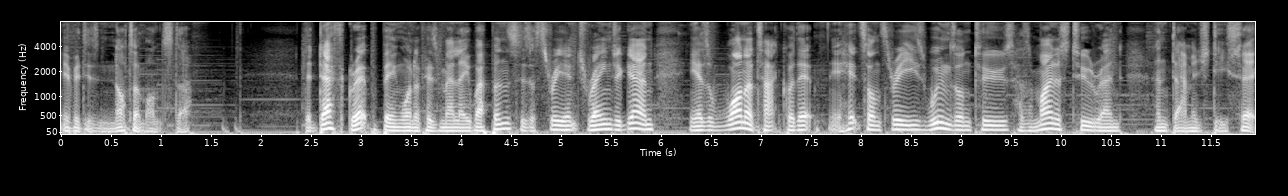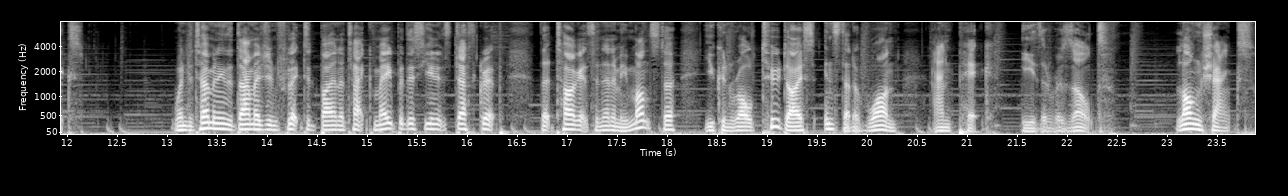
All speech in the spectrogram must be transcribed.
if it is not a monster. The Death Grip, being one of his melee weapons, is a 3 inch range again. He has a 1 attack with it, it hits on 3s, wounds on 2s, has a minus 2 rend, and damage d6. When determining the damage inflicted by an attack made with this unit's Death Grip that targets an enemy monster, you can roll 2 dice instead of 1, and pick either result. Longshanks.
